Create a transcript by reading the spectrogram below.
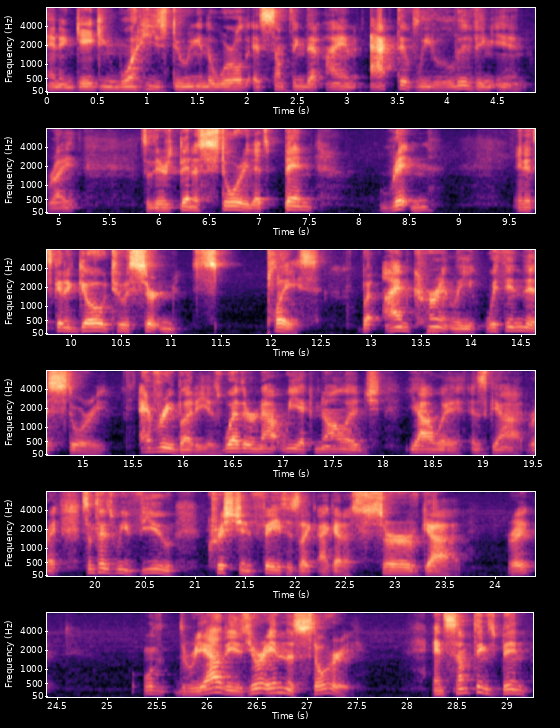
and engaging what he's doing in the world as something that I am actively living in, right? So there's been a story that's been written and it's going to go to a certain place. But I'm currently within this story. Everybody is, whether or not we acknowledge Yahweh as God, right? Sometimes we view Christian faith as like, I got to serve God, right? Well, the reality is you're in the story and something's been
